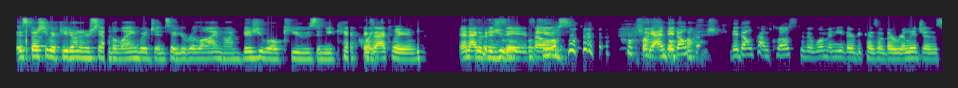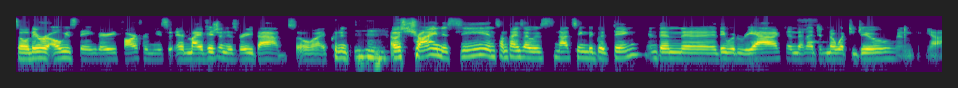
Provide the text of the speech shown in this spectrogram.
Especially if you don't understand the language, and so you're relying on visual cues, and you can't quite exactly. And I couldn't see, so Oh yeah, and they don't they don't come close to the woman either because of their religion. So they were always staying very far from me. So, and my vision is very bad, so I couldn't. Mm-hmm. I was trying to see, and sometimes I was not seeing the good thing, and then uh, they would react, and then I didn't know what to do, and yeah.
